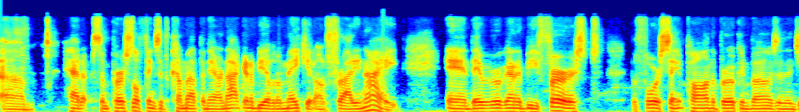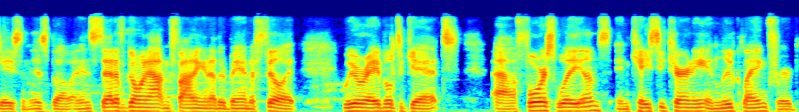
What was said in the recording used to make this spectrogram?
um, had some personal things have come up and they are not going to be able to make it on friday night. And they were going to be first before St. Paul and the Broken Bones and then Jason Isbell. And instead of going out and finding another band to fill it, we were able to get uh, Forrest Williams and Casey Kearney and Luke Langford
